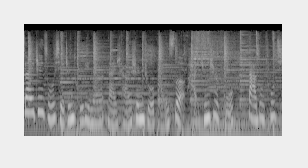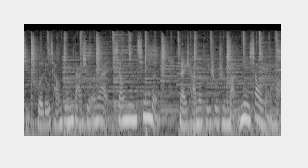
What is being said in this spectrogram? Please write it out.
在这组写真图里呢，奶茶身着白色海军制服，大肚凸起，和刘强东大秀恩爱，相拥亲吻。奶茶呢可以说是满面笑容哈。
